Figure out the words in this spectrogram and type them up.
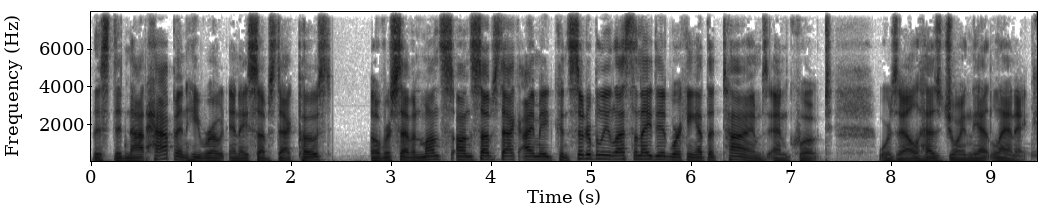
This did not happen, he wrote in a Substack post. Over seven months on Substack, I made considerably less than I did working at the Times, end quote. Warzel has joined the Atlantic.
